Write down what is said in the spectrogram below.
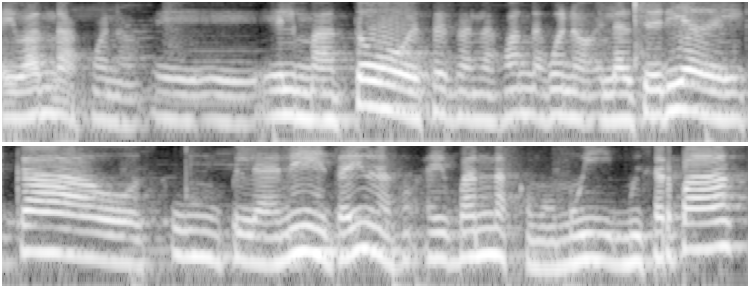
hay bandas, bueno, eh, Él Mató, esas son las bandas, bueno, La Teoría del Caos, Un Planeta, hay, unas, hay bandas como muy, muy zarpadas.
